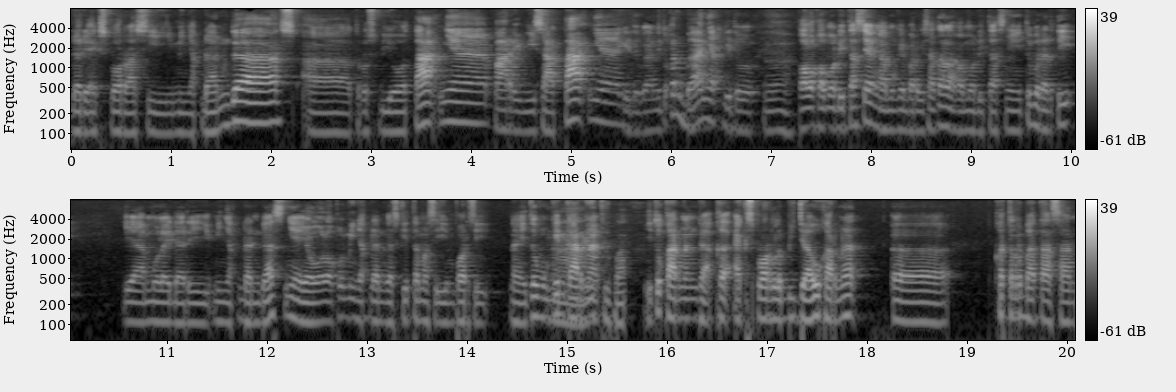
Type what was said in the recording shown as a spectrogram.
dari eksplorasi minyak dan gas, uh, terus biotanya, pariwisatanya gitu kan, itu kan banyak gitu. Heeh. Kalau komoditasnya nggak mungkin pariwisata lah, komoditasnya itu berarti ya mulai dari minyak dan gasnya ya walaupun minyak dan gas kita masih impor sih. Nah itu mungkin Nah, karena itu, Pak. itu karena nggak ke eksplor lebih jauh karena eh, keterbatasan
